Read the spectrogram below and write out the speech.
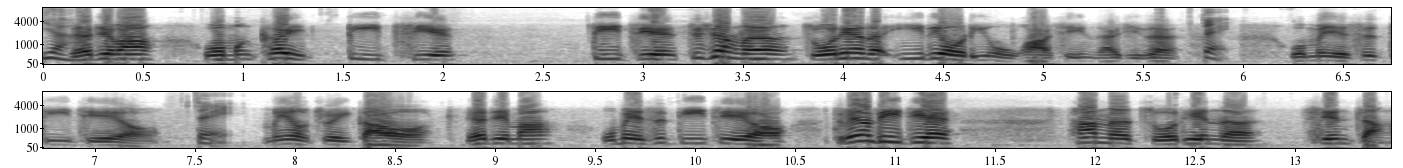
了解吗？我们可以低接，低接，就像呢，昨天的一六零五华兴来举证，对，我们也是低接哦，对，没有追高哦，了解吗？我们也是低接哦，怎么样低接？它呢，昨天呢，先涨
